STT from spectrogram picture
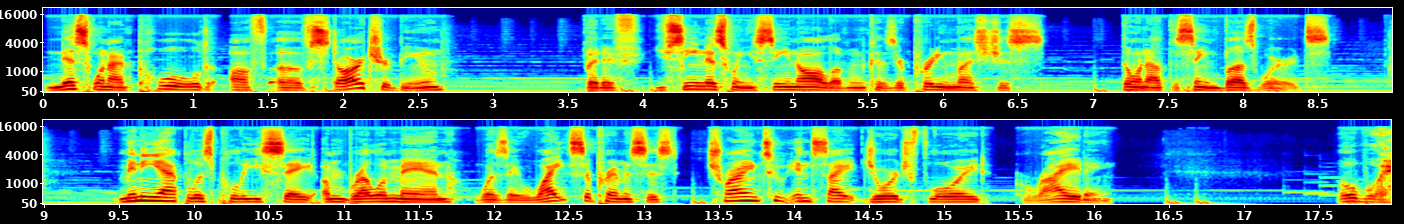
And this one I pulled off of Star Tribune. But if you've seen this one, you've seen all of them because they're pretty much just throwing out the same buzzwords. Minneapolis police say Umbrella Man was a white supremacist trying to incite George Floyd rioting. Oh boy.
